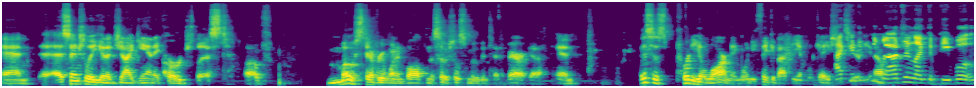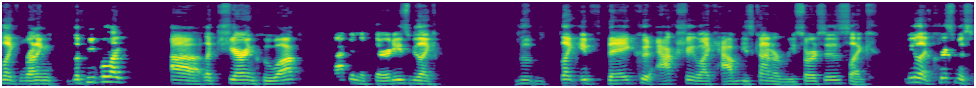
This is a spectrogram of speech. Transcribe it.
and essentially get a gigantic purge list of most everyone involved in the socialist movement in America. And this is pretty alarming when you think about the implications I can here. You know, imagine like the people like running the people like uh like sharing HUAC back in the 30s be like like if they could actually like have these kind of resources like it'd be like Christmas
